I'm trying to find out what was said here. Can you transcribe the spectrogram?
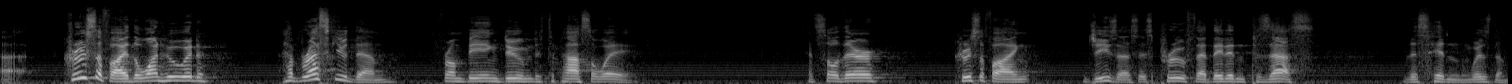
uh, crucified the one who would have rescued them from being doomed to pass away. And so their crucifying Jesus is proof that they didn't possess this hidden wisdom.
